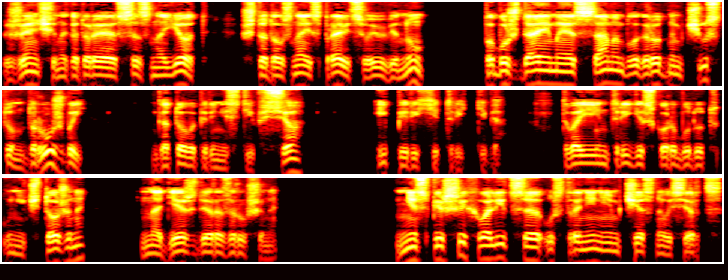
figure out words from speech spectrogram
Женщина, которая сознает, что должна исправить свою вину, побуждаемая самым благородным чувством, дружбой, готова перенести все и перехитрить тебя. Твои интриги скоро будут уничтожены, надежды разрушены. Не спеши хвалиться устранением честного сердца.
